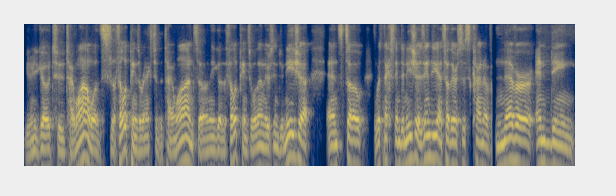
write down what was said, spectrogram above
you know, you go to Taiwan, well, it's the Philippines are next to the Taiwan. So and then you go to the Philippines, well, then there's Indonesia. And so what's next to Indonesia is India. And so there's this kind of never ending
